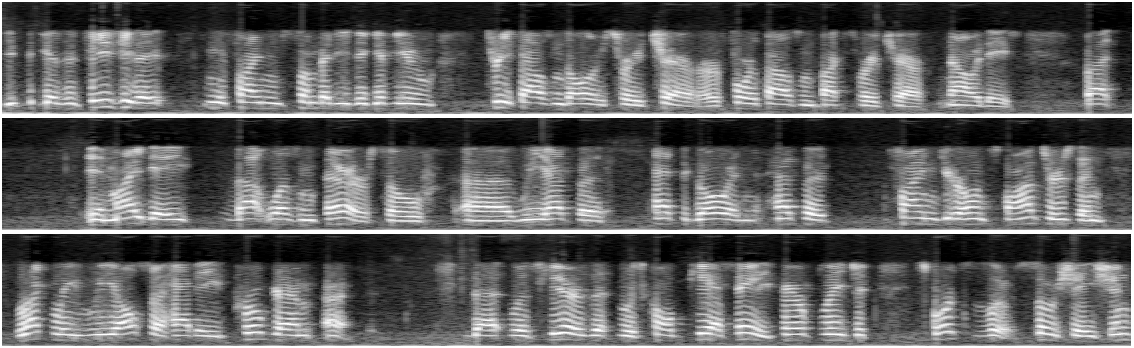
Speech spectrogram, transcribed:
because it's easy to you find somebody to give you three thousand dollars for a chair or four thousand bucks for a chair nowadays. But in my day, that wasn't there, so uh, we had to had to go and had to find your own sponsors. And luckily, we also had a program uh, that was here that was called PSA Paraplegic Sports Association,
